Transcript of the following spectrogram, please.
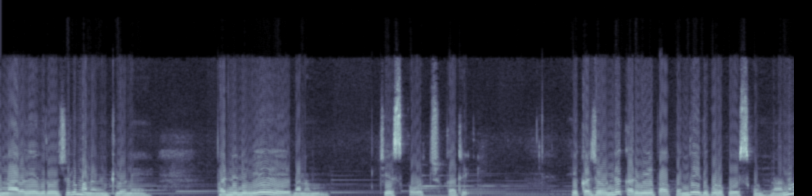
నాలుగైదు రోజులు మనం ఇంట్లోనే పండినవి మనం చేసుకోవచ్చు కర్రీ. ఇక్కడ చూడండి కరివేపాకు ఉంది. ఇది కూడా కోసుకుంటున్నాను.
